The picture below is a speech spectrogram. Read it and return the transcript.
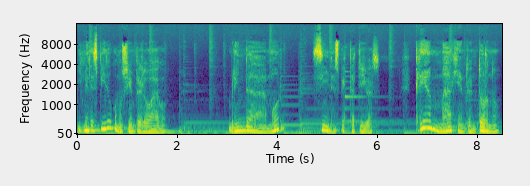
y me despido como siempre lo hago. Brinda amor sin expectativas. Crea magia en tu entorno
